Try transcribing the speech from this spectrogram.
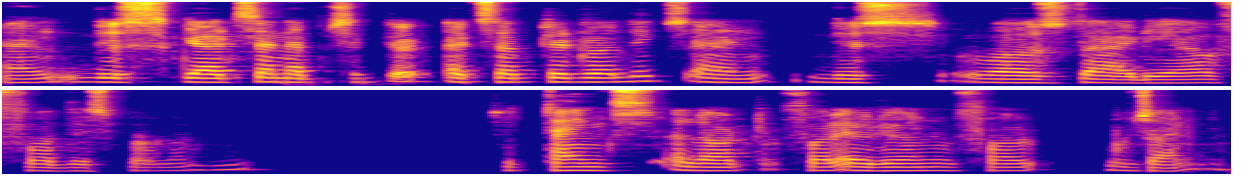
And this gets an accepted, accepted verdict and this was the idea for this problem. So thanks a lot for everyone for joining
